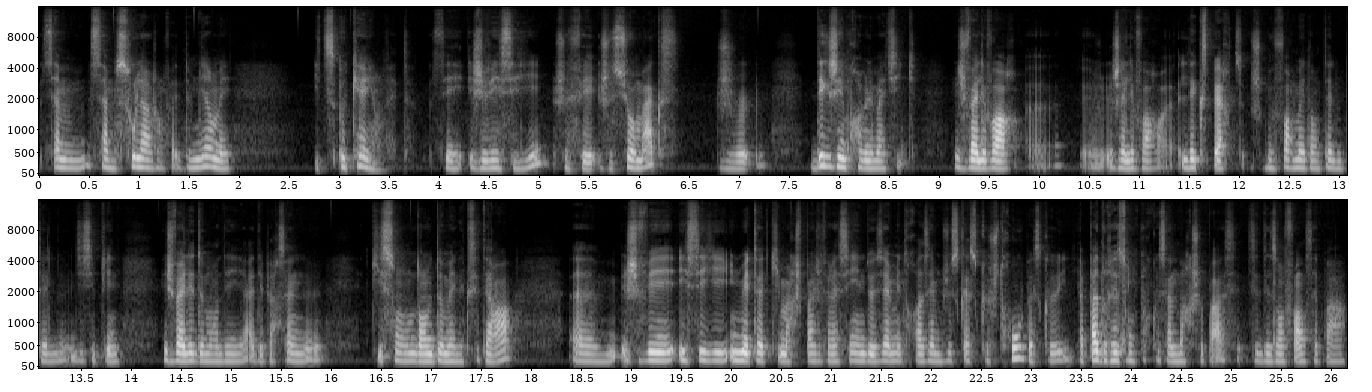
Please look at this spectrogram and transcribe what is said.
ça, me, ça me soulage en fait de me dire mais it's okay en fait. Je vais essayer, je fais, je suis au max. Je, dès que j'ai une problématique, je vais aller voir, euh, j'allais voir l'experte. Je me formais dans telle ou telle discipline. Je vais aller demander à des personnes euh, qui sont dans le domaine, etc. Euh, je vais essayer une méthode qui marche pas, je vais essayer une deuxième et troisième jusqu'à ce que je trouve, parce qu'il n'y a pas de raison pour que ça ne marche pas. C'est des enfants, c'est pas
